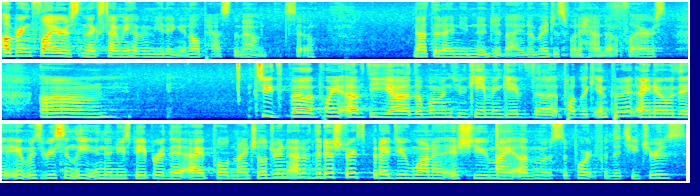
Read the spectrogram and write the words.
I'll bring flyers the next time we have a meeting and I'll pass them out. So not that I need an agenda item, I just want to hand out flyers. Um, to the point of the, uh, the woman who came and gave the public input, I know that it was recently in the newspaper that I pulled my children out of the district, but I do want to issue my utmost support for the teachers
